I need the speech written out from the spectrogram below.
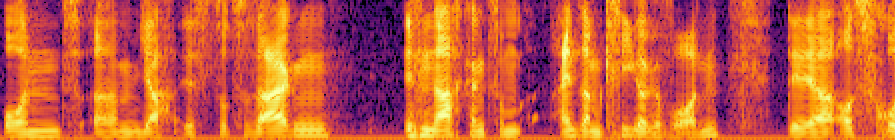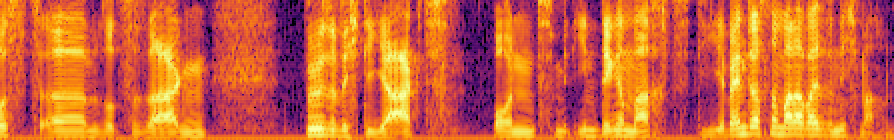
und ähm, ja, ist sozusagen im Nachgang zum einsamen Krieger geworden, der aus Frust ähm, sozusagen Bösewichte jagt und mit ihnen Dinge macht, die Avengers normalerweise nicht machen.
